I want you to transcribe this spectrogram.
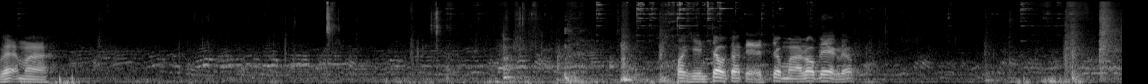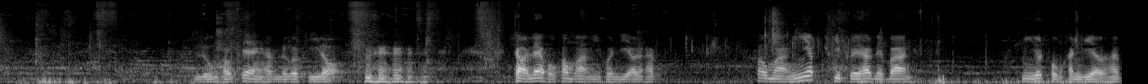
แวะมา พอเห็นเจ้าตั้งแต่เจ้ามารอบแรกแล้ว ลุงเขาแกล้งครับนึกว่าผีหลอกตอนแรกผมเข้ามามีคนเดียวนะครับ เข้ามาเงียบกิบเลยครับในบ้าน มีรถผมคันเดียวครับ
